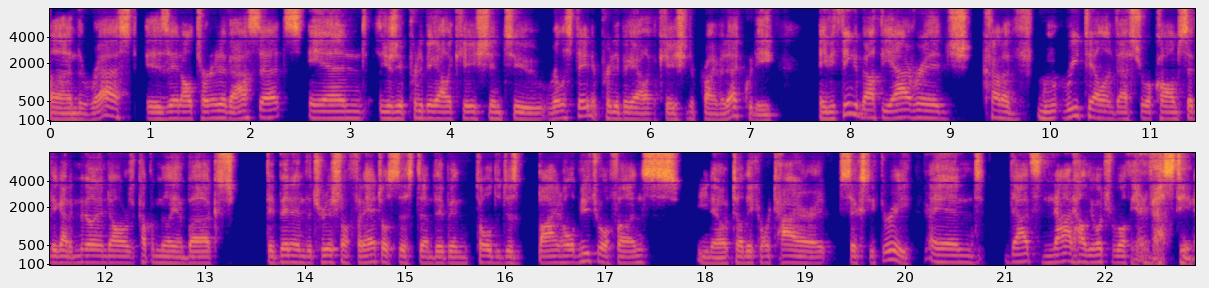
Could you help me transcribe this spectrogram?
uh, and the rest is in alternative assets and usually a pretty big allocation to real estate and a pretty big allocation to private equity. And if you think about the average kind of retail investor, we'll call them, say they got a million dollars, a couple million bucks. They've been in the traditional financial system. They've been told to just buy and hold mutual funds, you know, until they can retire at 63. And that's not how the ultra wealthy are investing,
